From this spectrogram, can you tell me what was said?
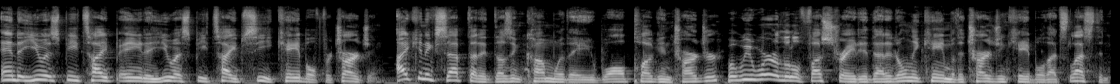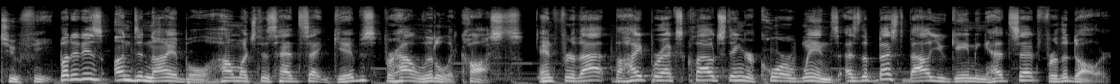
and a USB Type A to USB Type C cable for charging. I can accept that it doesn't come with a wall plug-in charger, but we were a little frustrated that it only came with a charging cable that's less than 2 feet. But it is undeniable how much this headset gives for how little it costs. And for that, the HyperX Cloud Stinger Core wins as the best value gaming headset for the dollar.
